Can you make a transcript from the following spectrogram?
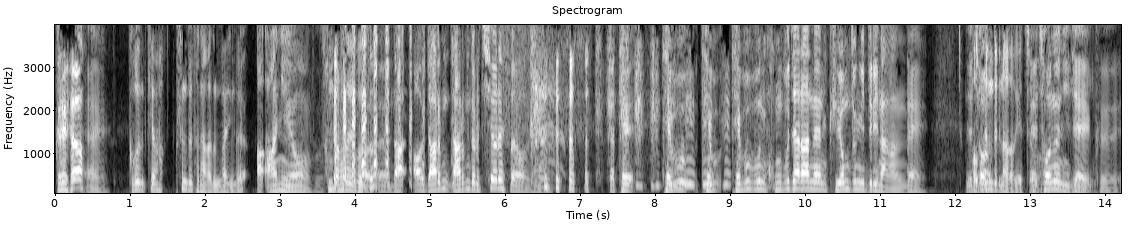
그래요? 예. 그건 그냥 학생들 다 나가는 거 아닌가요? 아, 아니에요. 그- 그것도? 어, 예, 나, 어, 나름, 나름대로 치열했어요. 예. 그러니까 대, 대부, 대부, 대부분 공부 잘하는 귀염둥이들이 나가는데. 이제 저- 법생들이 나가겠죠. 예, 저는 이제 음. 그,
